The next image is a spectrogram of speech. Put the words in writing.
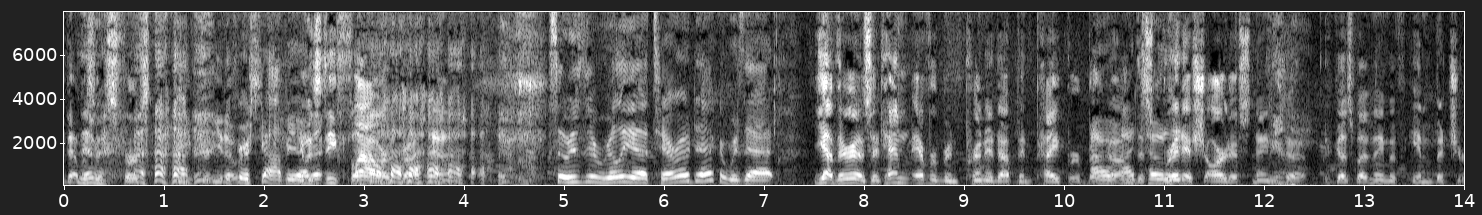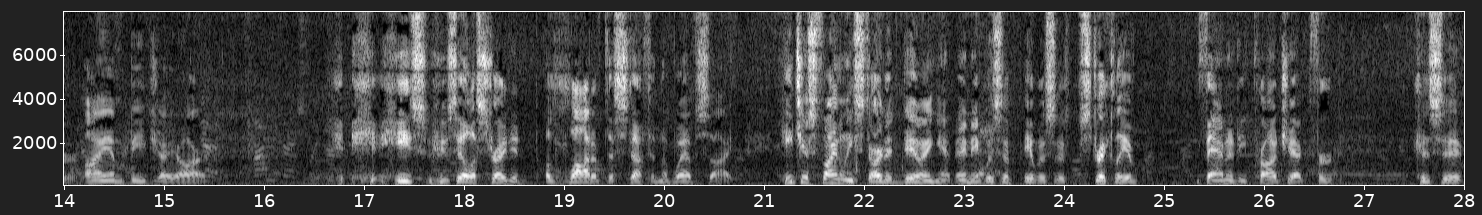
that was his first, de- you know, first copy It was it. deflowered right then. So is there really a tarot deck, or was that? Yeah, there is. It hadn't ever been printed up in paper, but um, I this totally- British artist named, uh, who goes by the name of Imbjr, I M B J R, he's who's illustrated a lot of the stuff in the website. He just finally started doing it, and it was a it was a strictly a vanity project for because it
